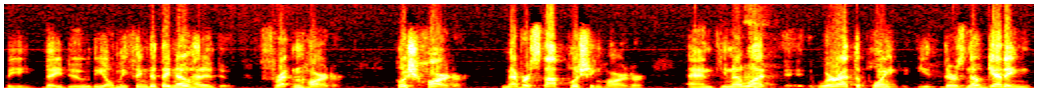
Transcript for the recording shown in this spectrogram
the, they do the only thing that they know how to do threaten harder, push harder, never stop pushing harder. And you know what? We're at the point, you, there's no getting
